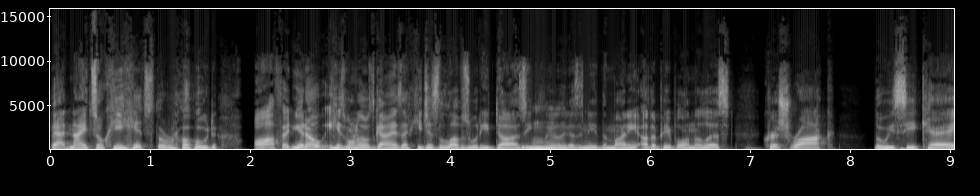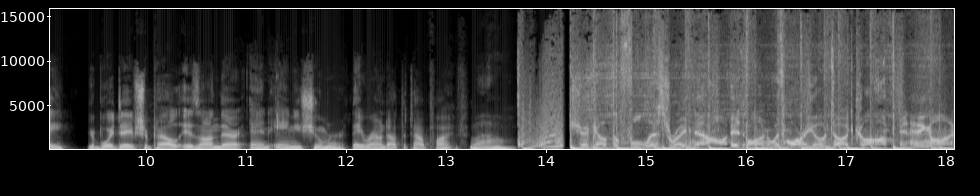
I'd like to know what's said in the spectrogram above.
that night. So he hits the road often. You know, he's one of those guys that he just loves what he does. He clearly Mm-hmm. doesn't need the money. Other people on the list, Chris Rock, Louis C.K., your boy Dave Chappelle is on there, and Amy Schumer. They round out the top five. Wow. Check out the full list right now at onwithmario.com. And hang on,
